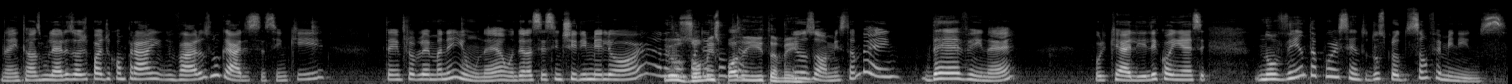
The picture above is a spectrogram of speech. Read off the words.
né? Então as mulheres hoje podem comprar em vários lugares, assim que tem problema nenhum, né? Onde elas se sentirem melhor, elas E os homens comprar. podem ir também. E os homens também devem, né? Porque ali ele conhece 90% dos produtos são femininos.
